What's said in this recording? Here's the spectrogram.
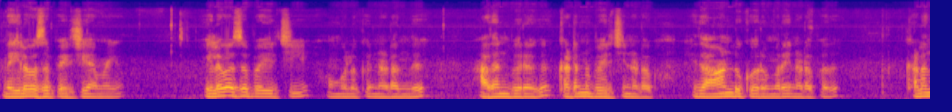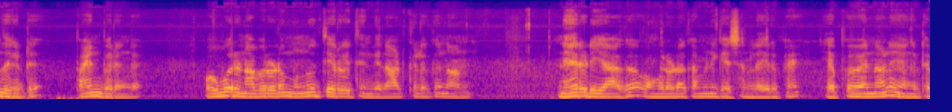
அந்த இலவச பயிற்சி அமையும். இலவச பயிற்சி உங்களுக்கு நடந்து அதன் பிறகு கட்டண பயிற்சி நடக்கும். இது ஆண்டுக்கு ஒரு முறை நடப்பது. கலந்துக்கிட்டு பயன்பெறுங்க. ஒவ்வொரு நபரோடும் முந்நூற்றி அறுபத்தைந்து நாட்களுக்கு நான் நேரடியாக உங்களோட கம்யூனிகேஷனில் இருப்பேன். எப்போ வேணாலும் என்கிட்ட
